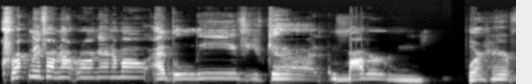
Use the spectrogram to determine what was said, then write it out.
correct me if I'm not wrong, Animo. I believe you've got Modern Warfare,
